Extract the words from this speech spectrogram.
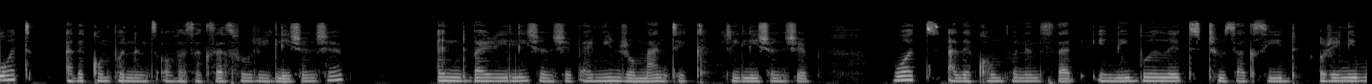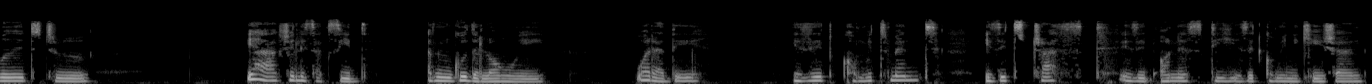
what are the components of a successful relationship? And by relationship, I mean romantic relationship. What are the components that enable it to succeed or enable it to, yeah, actually succeed? I mean, go the long way. What are they? Is it commitment? Is it trust? Is it honesty? Is it communication?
